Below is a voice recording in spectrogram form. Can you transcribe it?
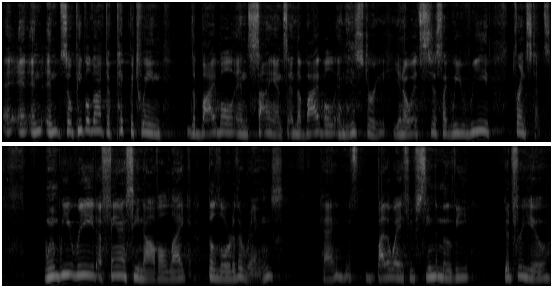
And, and, and so people don't have to pick between the Bible and science and the Bible and history. You know, it's just like we read, for instance, when we read a fantasy novel like The Lord of the Rings, okay, if, by the way, if you've seen the movie, good for you,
